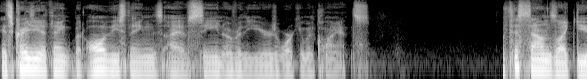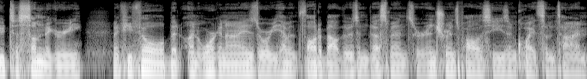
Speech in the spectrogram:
It's crazy to think, but all of these things I have seen over the years working with clients. If this sounds like you to some degree, if you feel a bit unorganized or you haven't thought about those investments or insurance policies in quite some time,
